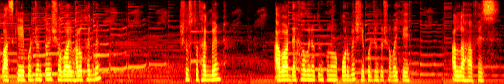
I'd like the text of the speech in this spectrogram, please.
তো আজকে এ পর্যন্তই, সবাই ভালো থাকবেন, সুস্থ থাকবেন। আবার দেখা হবে নতুন কোনো পর্বে, সে পর্যন্ত সবাইকে আল্লাহ হাফেজ।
